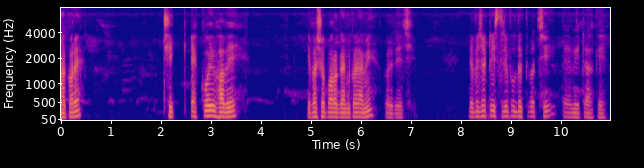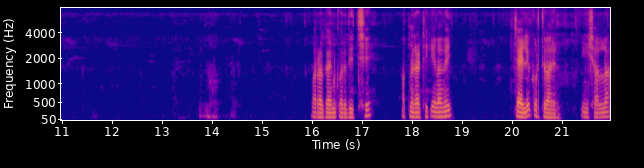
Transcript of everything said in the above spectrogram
না করে। ঠিক একইভাবে এপাশেও পরাগায়ন করে আমি করে দিয়েছি। এপাশে একটা স্ত্রী ফুল দেখতে পাচ্ছি, তাই আমি এটাকে পরাগায়ন করে দিচ্ছি। আপনারা ঠিক এভাবেই চাইলে করতে পারেন। ইনশাল্লাহ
